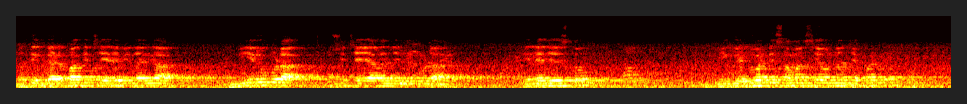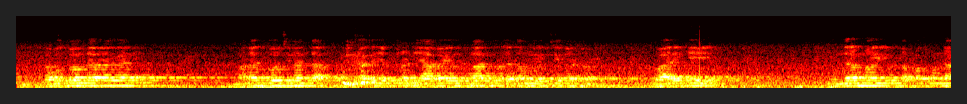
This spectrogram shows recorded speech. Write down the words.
ప్రతి గడపకి చేరే విధంగా మీరు కూడా కృషి చేయాలని చెప్పి కూడా తెలియజేస్తూ మీకు ఎటువంటి సమస్య ఉందని చెప్పండి. ప్రభుత్వం ద్వారా కానీ మనకు తోచినంత చెప్తున్నట్టు యాభై ఐదు ప్లాట్లు గతంలో ఇచ్చినట్టు వారికి ఇంద్రమ్మ ఇల్లు తప్పకుండా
